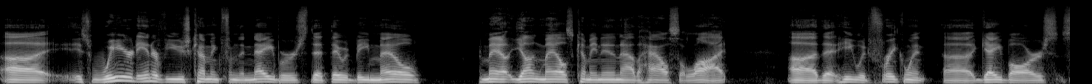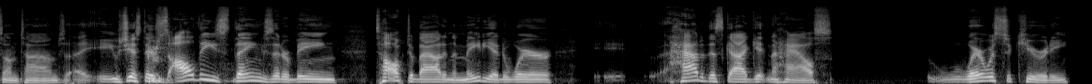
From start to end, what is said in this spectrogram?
Uh, it's weird interviews coming from the neighbors that there would be male, male, young males coming in and out of the house a lot. Uh, that he would frequent uh, gay bars sometimes. Uh, It was just there's all these things that are being talked about in the media to where eh, how did this guy get in the house? where was security?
